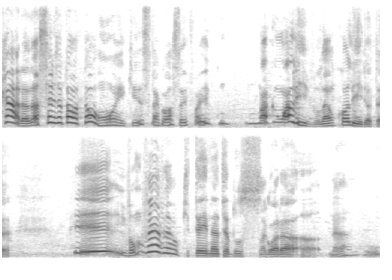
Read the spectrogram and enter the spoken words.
cara, a série já tava tão ruim que esse negócio aí foi um, um alívio, né? Um colírio até. E, e, vamos ver, né? O que tem, né? Temos agora, uh, né? O,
